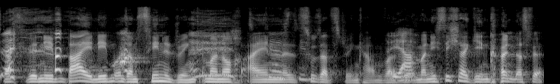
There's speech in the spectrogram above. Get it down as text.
dass wir nebenbei, neben unserem Szenedrink, immer noch einen. Zusatzdrink haben, weil Ja. wir immer nicht sicher gehen können, dass wir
